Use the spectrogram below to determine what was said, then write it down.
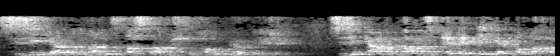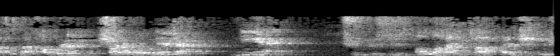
sizin yardımlarınız asla hüsnü kabul görmeyecek. Sizin yardımlarınız ebediyen Allah katında kabul şayet olmayacak. Niye? Çünkü siz Allah'a itaatten çıkmış,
